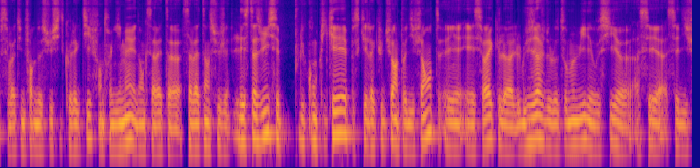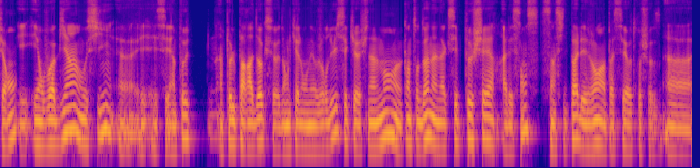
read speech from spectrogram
ça va être une forme de suicide collectif, entre guillemets, et donc ça va être, euh, ça va être un sujet. Les États-Unis, c'est plus compliqué parce que la culture est un peu différente, et, c'est vrai que l'usage de l'automobile est aussi euh, assez différent. Et, on voit bien aussi, et c'est un peu un peu le paradoxe dans lequel on est aujourd'hui, c'est que finalement, quand on donne un accès peu cher à l'essence, ça incite pas les gens à passer à autre chose. Euh,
